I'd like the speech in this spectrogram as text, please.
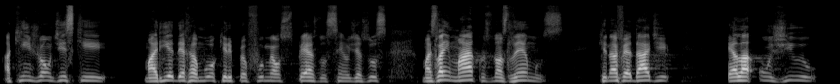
Aqui em João diz que Maria derramou aquele perfume aos pés do Senhor Jesus, mas lá em Marcos nós lemos que na verdade ela ungiu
